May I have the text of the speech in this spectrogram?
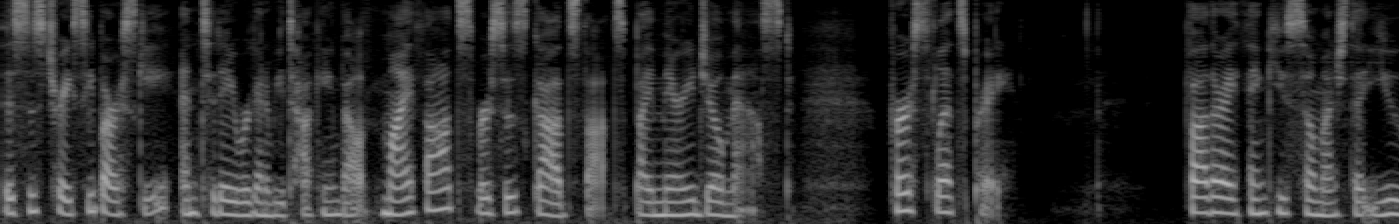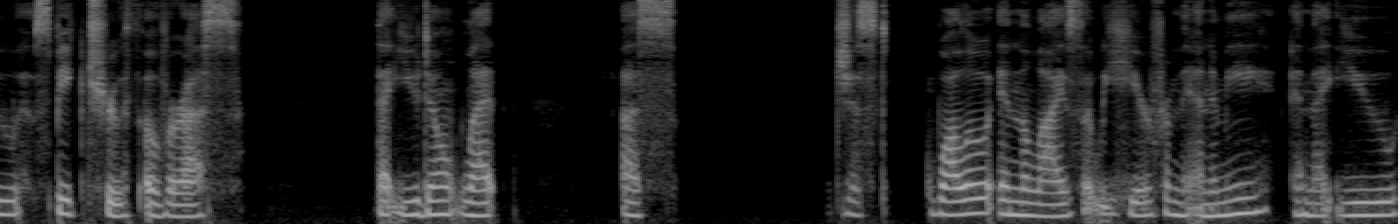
This is Tracy Barsky, and today we're going to be talking about My Thoughts versus God's Thoughts by Mary Jo Mast. First, let's pray. Father, I thank you so much that you speak truth over us, that you don't let us just wallow in the lies that we hear from the enemy, and that you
